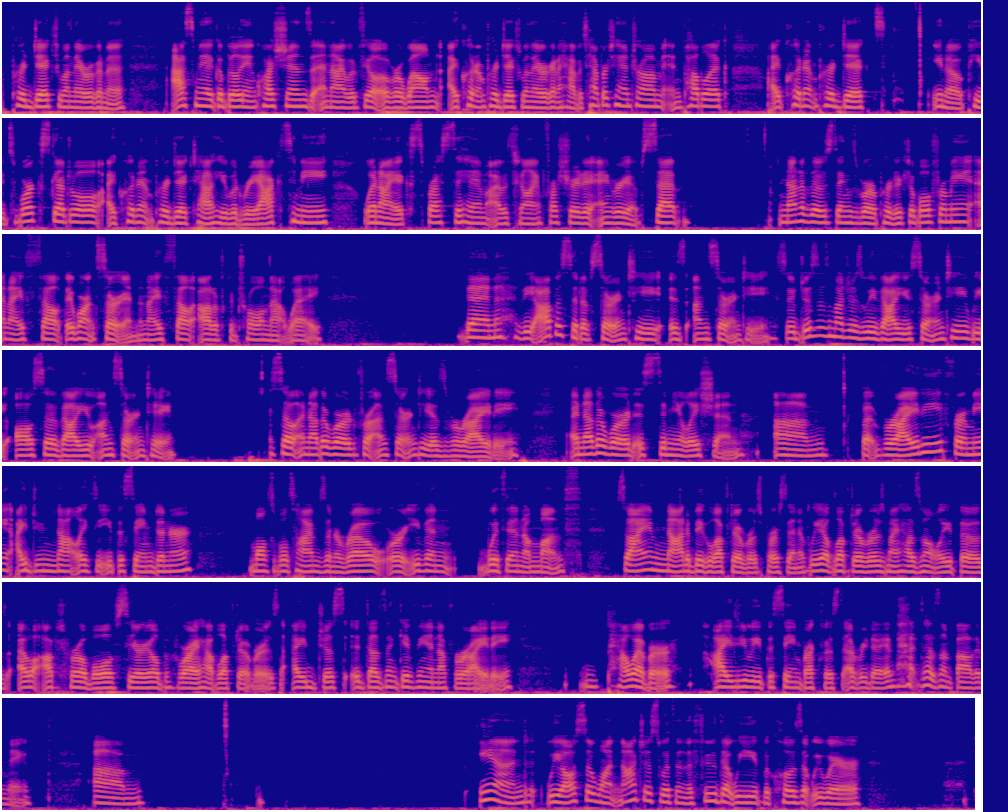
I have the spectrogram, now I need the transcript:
predict when they were going to ask me like a billion questions and I would feel overwhelmed. I couldn't predict when they were going to have a temper tantrum in public. I couldn't predict, you know, Pete's work schedule. I couldn't predict how he would react to me when I expressed to him I was feeling frustrated, angry, upset none of those things were predictable for me and I felt they weren't certain and I felt out of control in that way. Then the opposite of certainty is uncertainty. So, just as much as we value certainty, we also value uncertainty. So, another word for uncertainty is variety. Another word is stimulation. Um, but variety for me, I do not like to eat the same dinner multiple times in a row or even within a month. So I am not a big leftovers person. If we have leftovers, my husband will eat those. I will opt for a bowl of cereal before I have leftovers. I just, it doesn't give me enough variety. However, I do eat the same breakfast every day, and that doesn't bother me. Um, and we also want not just within the food that we eat, the clothes that we wear,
